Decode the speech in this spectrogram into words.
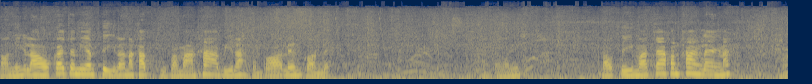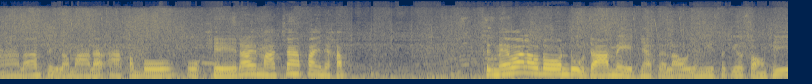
ตอนนี้เราก็จะมีอันติแล้วนะครับอีกประมาณ5วินะผมก็เล่นก่อนเลยจังหวะนี้เราตีมาจ้าค่อนข้างแรงนะอ่าแล้วอันติเรามาแล้วอาคอมโบโอเคได้มาจ้าไปนะครับ ถึงแม้ว่าเราโดนดูดดาเมจเนี่ย แต่เรายังมีสกิล 2 ที่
